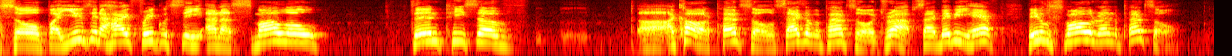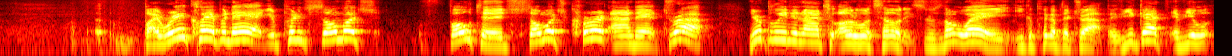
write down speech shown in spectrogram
So by using a high frequency on a small, little, thin piece of, uh, I call it a pencil, size of a pencil, a drop, size, maybe half maybe smaller than the pencil. By ring clamping that, you're putting so much voltage, so much current on that drop, you're bleeding onto other utilities. There's no way you can pick up that drop. If you got, if you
